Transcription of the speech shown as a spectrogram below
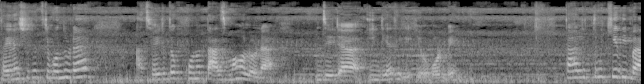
তাই না সেক্ষেত্রে বন্ধুরা? আচ্ছা এটা তো কোনো তাজমহলও না, যেটা ইন্ডিয়া থেকে কেউ করবে। তাহলে তুমি কী দিবা?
